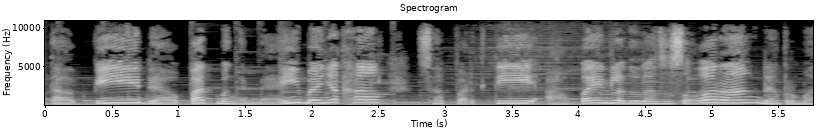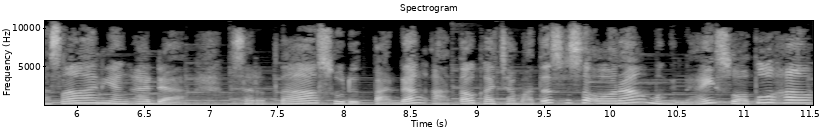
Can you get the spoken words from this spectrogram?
tapi dapat mengenai banyak hal, seperti apa yang dilakukan seseorang dan permasalahan yang ada, serta sudut pandang atau kacamata seseorang mengenai suatu hal.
